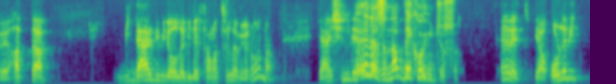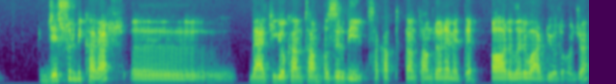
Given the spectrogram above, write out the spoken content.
E, hatta bir derbi bile olabilir. Tam hatırlamıyorum ama yani şimdi en azından bek oyuncusu. Evet ya orada bir cesur bir karar. Ee, belki Gökhan tam hazır değil. Sakatlıktan tam dönemedi. Ağrıları var diyordu hoca.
